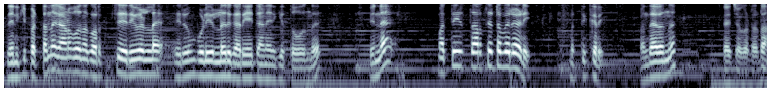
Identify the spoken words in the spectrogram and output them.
ഇതെനിക്ക് പെട്ടെന്ന് കാണുമ്പോൾ കുറച്ച് എരിവുള്ള എരിവും പുളിയുള്ള ഒരു കറിയായിട്ടാണ് എനിക്ക് തോന്നുന്നത്. പിന്നെ മത്തി തറച്ചിട്ട പരിപാടി മത്തിക്കറി. എന്തായാലും ഒന്ന് കഴിച്ചോക്കട്ടെ കേട്ടോ.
